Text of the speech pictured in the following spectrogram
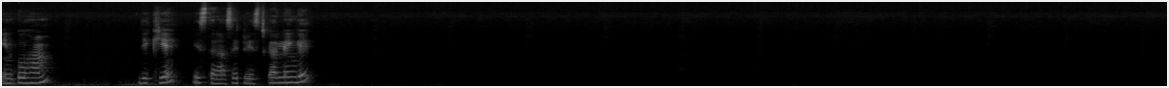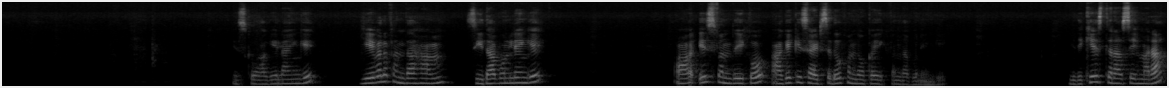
इनको हम देखिए, इस तरह से ट्विस्ट कर लेंगे। इसको आगे लाएँगे। ये वाला फंदा हम सीधा बुन लेंगे और इस फंदे को आगे की साइड से दो फंदों का एक फंदा बुनेंगे। देखिए, इस तरह से हमारा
